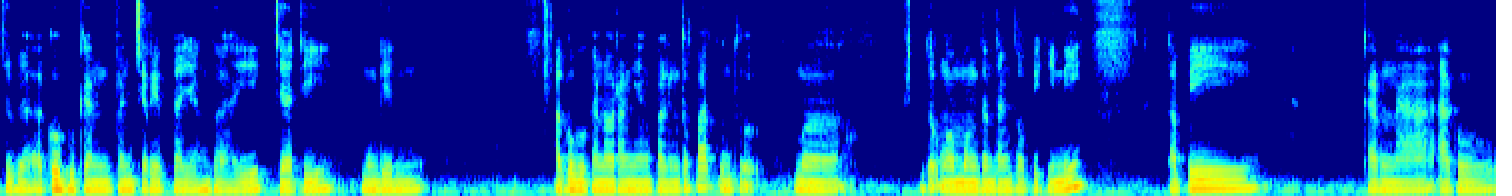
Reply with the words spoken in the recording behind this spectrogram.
Juga aku bukan pencerita yang baik jadi mungkin aku bukan orang yang paling tepat untuk me, untuk ngomong tentang topik ini. Tapi karena aku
